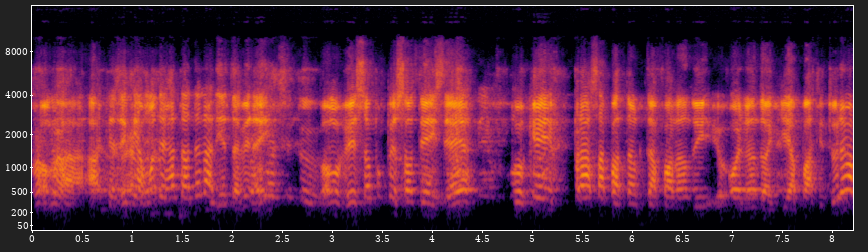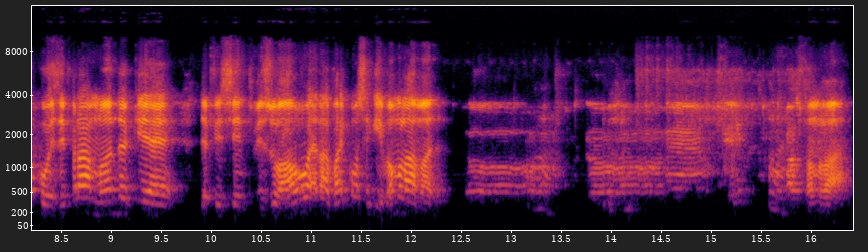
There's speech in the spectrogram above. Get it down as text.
Vamos lá. Ah, quer dizer que a onda já está danadinha, tá vendo aí? Vamos ver, só para o pessoal ter ideia. Porque para Sapatão que está falando e olhando aqui a partitura é uma coisa. E para Amanda, que é deficiente visual, ela vai conseguir. Vamos lá, Amanda. Vamos lá.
